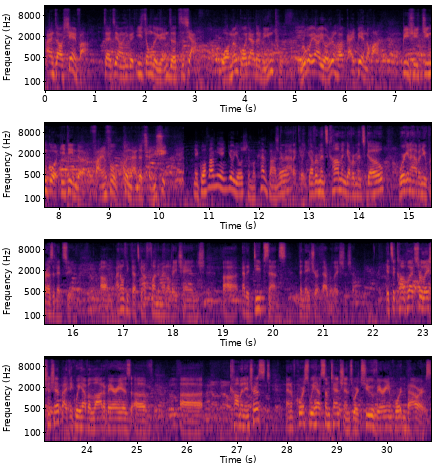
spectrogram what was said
按照宪法。在这样一个一中的原则之下，我们国家的领土如果要有任何改变的话，必须经过一定的繁复困难的程序。美国方面又有什么看法呢？Governments come and governments go. We're going to have a new president soon. Um, I don't think that's going to fundamentally change, uh, at a deep sense, the nature of that relationship. It's a complex relationship. I think we have a lot of areas of uh, common interest, and of course, we have some tensions. We're two very important powers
